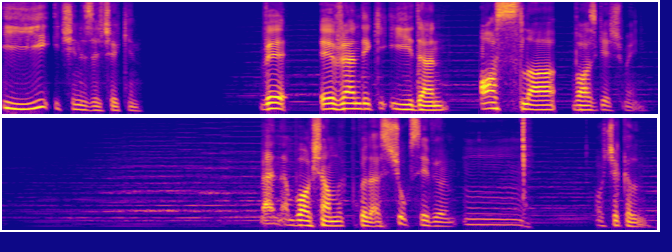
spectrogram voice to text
iyiyi içinize çekin. Ve evrendeki iyiden asla vazgeçmeyin. Benden bu akşamlık bu kadar. Sizi çok seviyorum. Hmm. Hoşçakalın.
